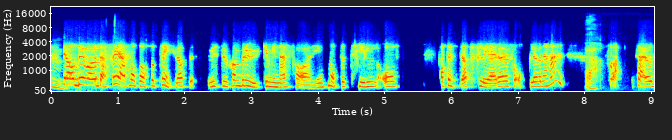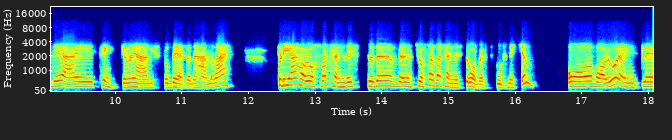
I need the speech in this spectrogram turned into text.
Mm. Ja, og det var jo derfor jeg på en måte også tenker at hvis du kan bruke min erfaring på en måte til å at, dette, at flere får oppleve det her, Ja. så, så er jo det jeg tenker når jeg har lyst til å dele det her med deg. Fordi jeg har jo også vært henvist det vet du også, har vært henvist til overvektspoliklinikken, og var jo egentlig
